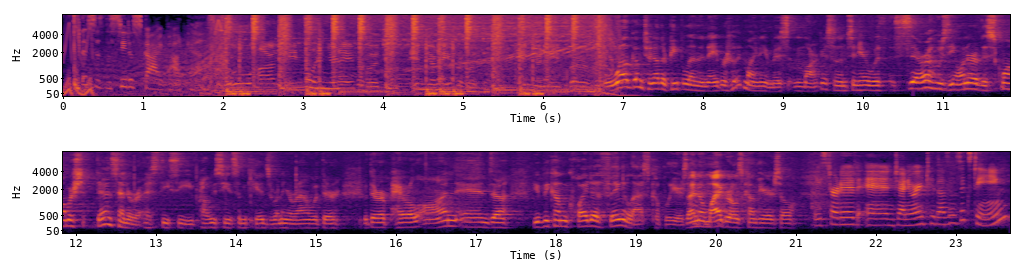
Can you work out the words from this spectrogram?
This is the Sea to Sky podcast. Who are the people in your neighborhood? In your neighborhood? In your neighborhood? Welcome to another People in the Neighborhood. My name is Marcus, and I'm sitting here with Sarah, who's the owner of the Squamish Dance Center, SDC. You've probably seen some kids running around with their with their apparel on, and uh, you've become quite a thing in the last couple of years. I know my girls come here, so We started in January 2016.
